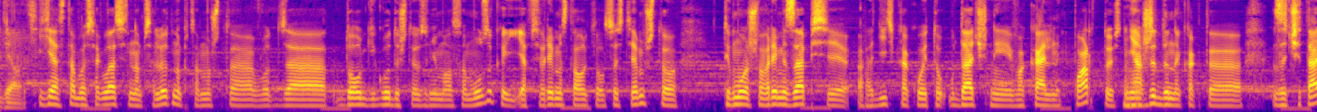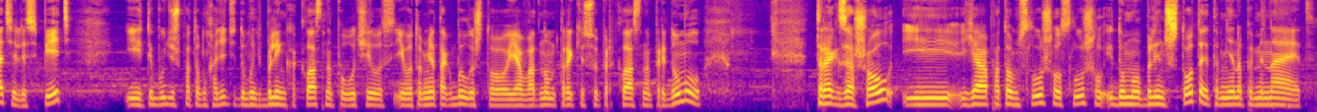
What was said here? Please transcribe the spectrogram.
делать? Я с тобой согласен абсолютно, потому что вот за долгие годы, что я занимался музыкой, я все время сталкивался с тем, что ты можешь во время записи родить какой-то удачный вокальный парт, то есть mm-hmm. неожиданно как-то зачитать или спеть, и ты будешь потом ходить и думать, блин, как классно получилось. И вот у меня так было, что я в одном треке супер классно придумал, трек зашел, и я потом слушал, слушал и думал, блин, что-то это мне напоминает.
